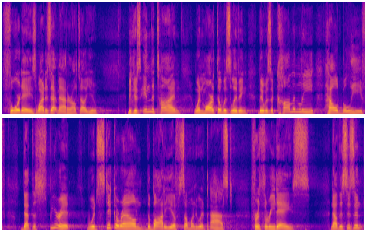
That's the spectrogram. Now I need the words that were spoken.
Four days. Why does that matter? I'll tell you. Because in the time when Martha was living, there was a commonly held belief that the spirit would stick around the body of someone who had passed for three days. Now, this isn't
